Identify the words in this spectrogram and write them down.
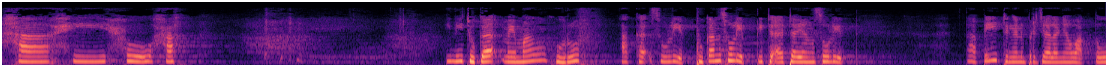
Ha hi hu ha. Ini juga memang huruf agak sulit, bukan sulit, tidak ada yang sulit. Tapi dengan berjalannya waktu,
